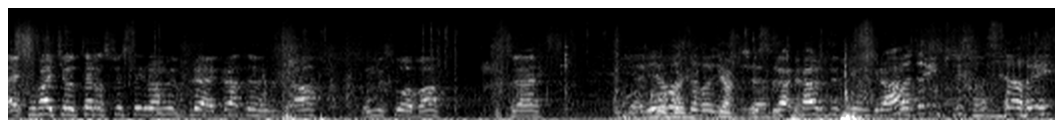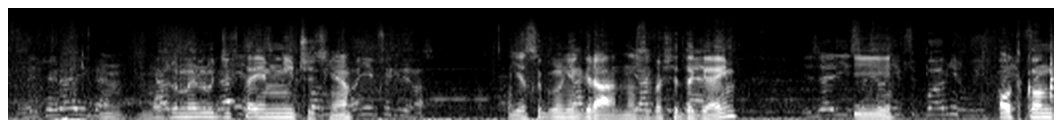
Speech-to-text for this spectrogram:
Ej, słuchajcie, od teraz wszyscy gramy w grę. Gra to jest gra umysłowa, że Ja wiem o co chodzi. Jak sypie. każdy z nią gra. Może mi przykładałeś? I przegrali grę. Mm, Każdy Możemy nią ludzi gra i wtajemniczyć, nie? Jest ogólnie gra, nazywa się The Game. I odkąd-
